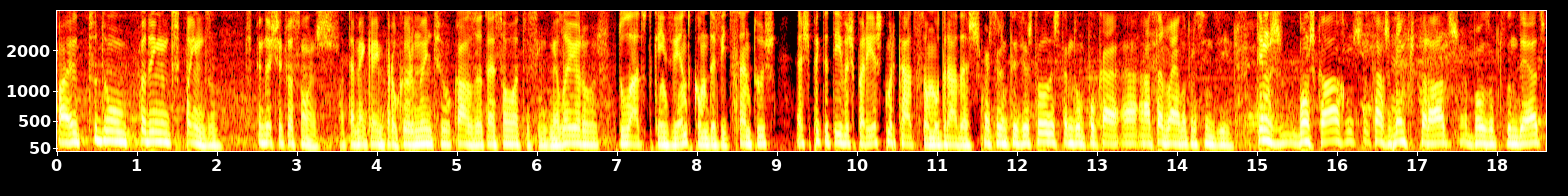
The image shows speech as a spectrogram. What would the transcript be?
pá, é tudo um bocadinho depende. Depende das situações. Há também quem procura muito carros até só até 5 mil euros. Do lado de quem vende, como David Santos, as expectativas para este mercado são moderadas. Com estas notícias todas, estamos um pouco à, à, à tabela, por assim dizer. Temos bons carros, carros bem preparados, boas oportunidades.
